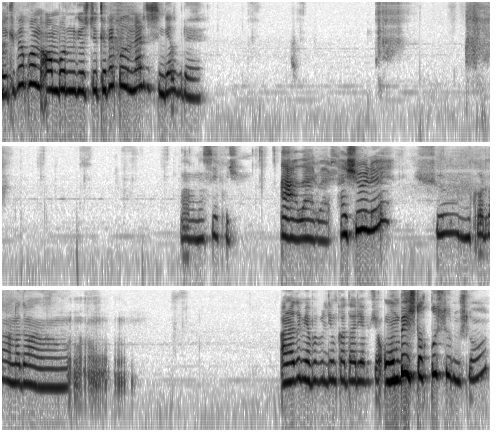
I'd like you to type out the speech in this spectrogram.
Ya köpek balığının ambarını göster. Köpek balığı neredesin? Gel buraya. Abi nasıl yapacağım? Aa ver ver. Ha şöyle. Şu yukarıdan anladım. Anladım yapabildiğim kadar yapacağım. 15 dakika sürmüş lan.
